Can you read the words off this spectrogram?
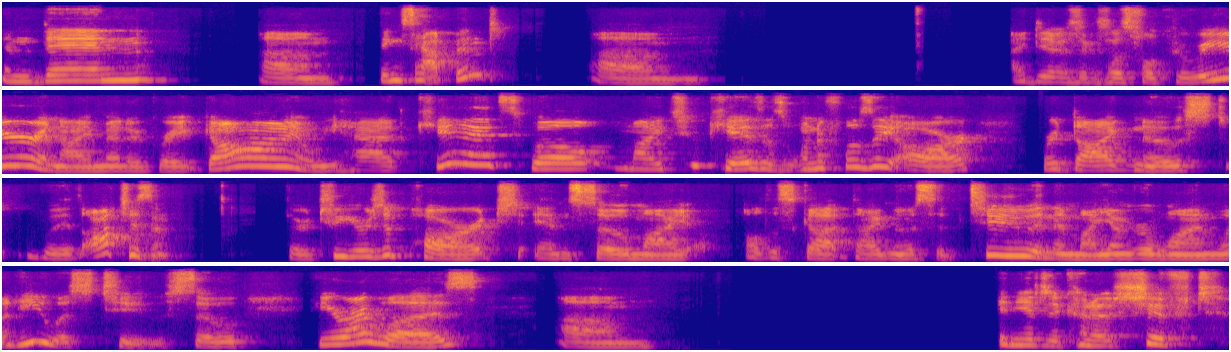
And then um, things happened. um, I did a successful career and I met a great guy and we had kids. Well, my two kids, as wonderful as they are, were diagnosed with autism. They're two years apart. And so my oldest got diagnosed at two, and then my younger one when he was two. So here I was. Um, and you have to kind of shift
